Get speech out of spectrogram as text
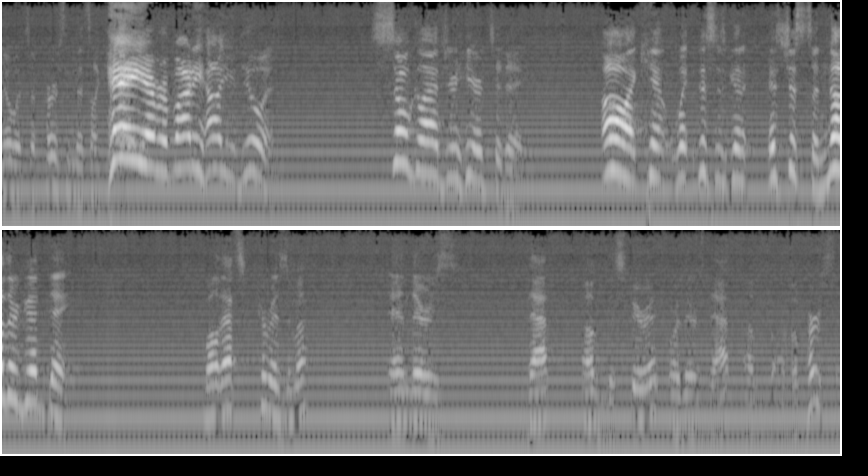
No, it's a person that's like, "Hey, everybody, how you doing? So glad you're here today. Oh, I can't wait. This is gonna. It's just another good day." Well, that's charisma, and there's that of the spirit, or there's that of, of a person.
